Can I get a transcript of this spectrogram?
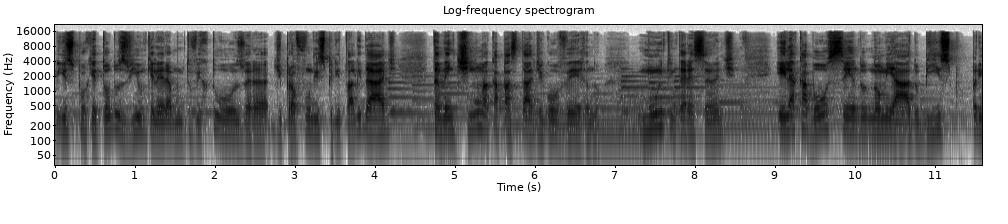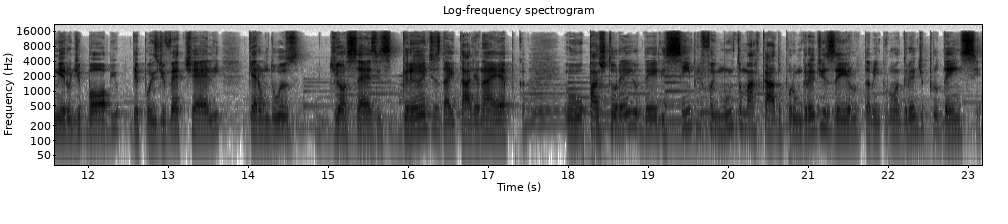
Isso porque todos viam que ele era muito virtuoso, era de profunda espiritualidade, também tinha uma capacidade de governo muito interessante. Ele acabou sendo nomeado bispo, primeiro de Bobbio, depois de Vercelli, que eram duas dioceses grandes da Itália na época. O pastoreio dele sempre foi muito marcado por um grande zelo, também por uma grande prudência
